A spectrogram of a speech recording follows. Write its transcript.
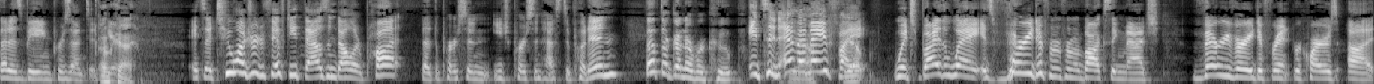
that is being presented here. okay. It's a two hundred fifty thousand dollar pot that the person each person has to put in. That they're going to recoup. It's an MMA fight, Yep. which by the way is very different from a boxing match. Very, very different. Requires uh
